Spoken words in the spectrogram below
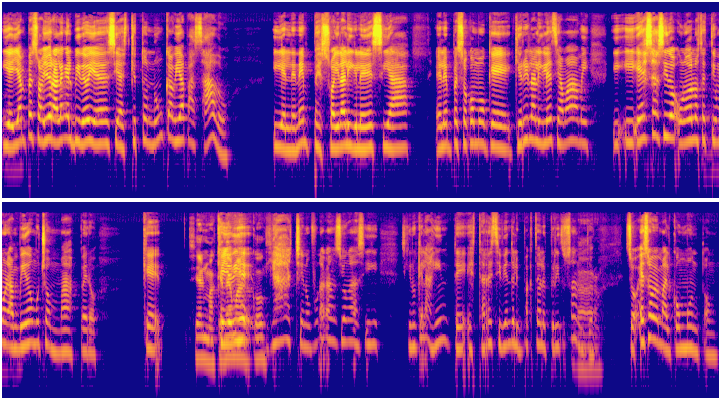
Y ella empezó a llorar en el video y ella decía, es que esto nunca había pasado. Y el nene empezó a ir a la iglesia. Él empezó como que, quiero ir a la iglesia, mami. Y, y ese ha sido uno de los testimonios. Han habido muchos más, pero que... Sí, el más que, yo dije, che, no fue una canción así, sino que la gente está recibiendo el impacto del Espíritu Santo. eso me marcó un montón.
